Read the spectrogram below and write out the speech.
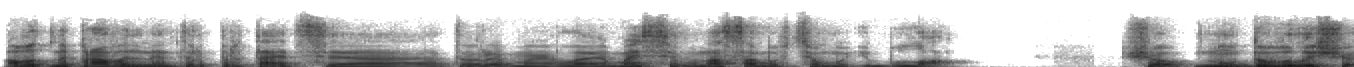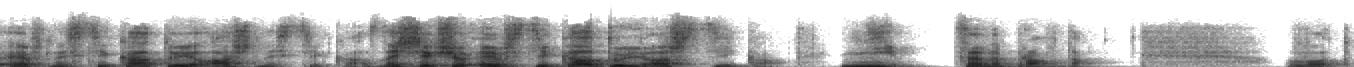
А от неправильна інтерпретація теореми Лая-Месі, вона саме в цьому і була. Що, ну, довели, що F не стійка, то і H не стійка. Значить, якщо F стійка, то і H стійка. Ні, Це неправда. От.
